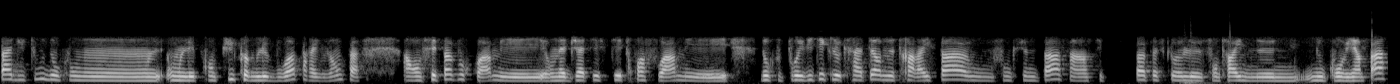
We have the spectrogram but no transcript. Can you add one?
pas du tout, donc on on les prend plus comme le bois par exemple. Alors on ne sait pas pourquoi, mais on a déjà testé trois fois, mais donc pour éviter que le créateur ne travaille pas ou fonctionne pas, enfin c'est pas parce que le, son travail ne nous convient pas,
